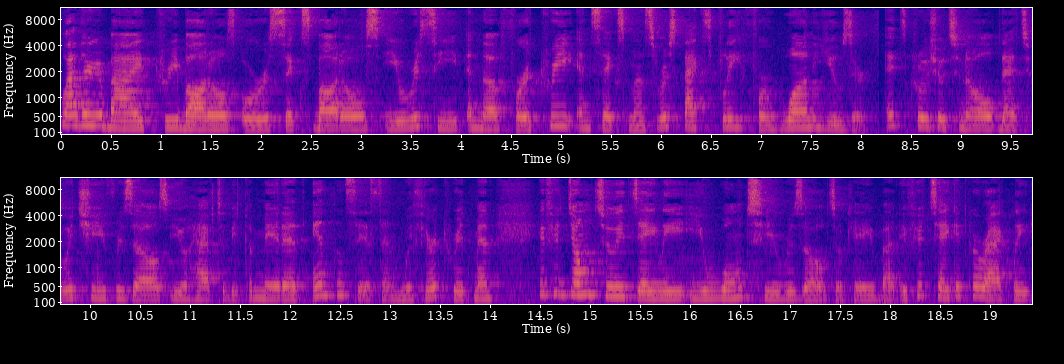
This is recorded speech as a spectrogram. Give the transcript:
Whether you buy three bottles or six bottles, you receive enough for three and six months respectively for one user. It's crucial to know that to achieve results, you have to be committed and consistent with your treatment. If you don't do it daily, you won't see results, okay? But if you take it correctly,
